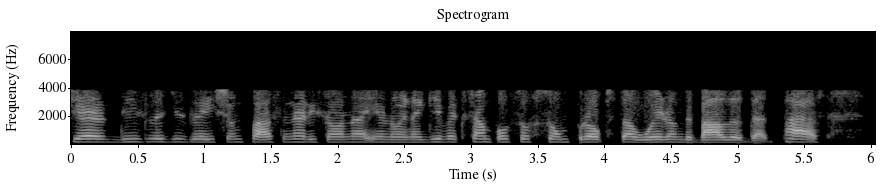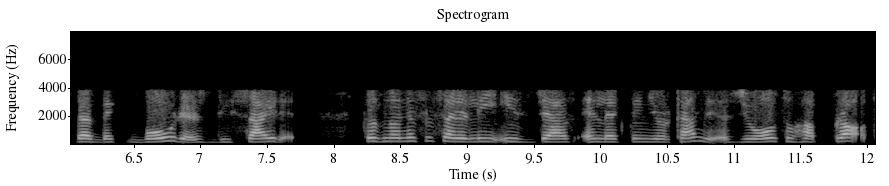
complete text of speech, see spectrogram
year this legislation passed in Arizona, you know, and I give examples of some props that were on the ballot that passed that the voters decided. Because not necessarily is just electing your candidates. You also have props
